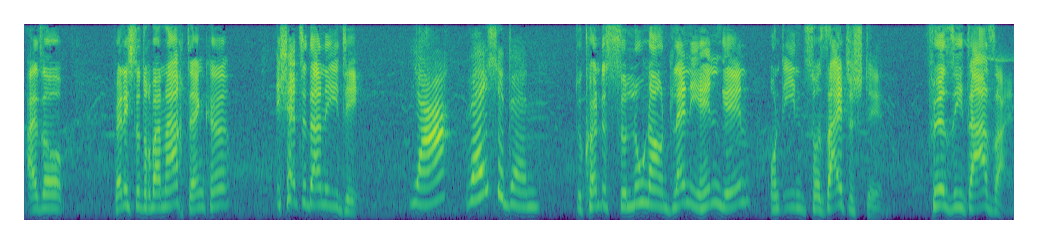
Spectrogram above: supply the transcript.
Also, wenn ich so drüber nachdenke, ich hätte da eine Idee. Ja, welche denn? Du könntest zu Luna und Lenny hingehen und ihnen zur Seite stehen. Für sie da sein.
